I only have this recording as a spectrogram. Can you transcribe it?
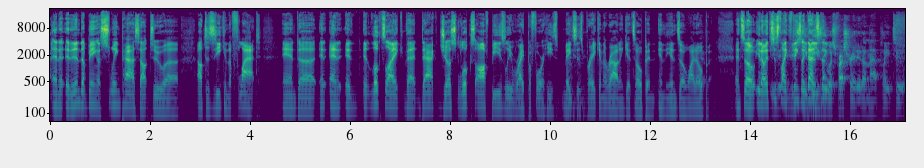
and it, it ended up being a swing pass out to uh, out to Zeke in the flat, and uh, and and it it looks like that Dak just looks off Beasley right before he makes his break in the route and gets open in the end zone wide open, and so you know it's just like If things like that. Beasley not- was frustrated on that play too.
